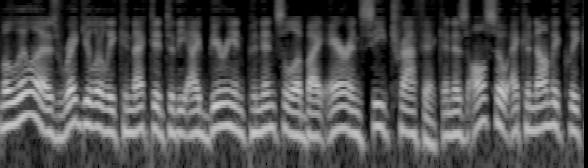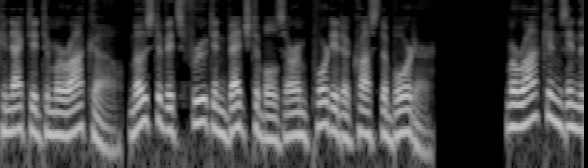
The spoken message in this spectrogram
Melilla is regularly connected to the Iberian Peninsula by air and sea traffic and is also economically connected to Morocco. Most of its fruit and vegetables are imported across the border. Moroccans in the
